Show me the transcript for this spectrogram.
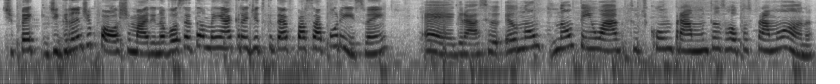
de, de grande porte, Marina. Você também acredita que deve passar por isso, hein? É, Graça, eu não, não tenho o hábito de comprar muitas roupas pra Moana.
